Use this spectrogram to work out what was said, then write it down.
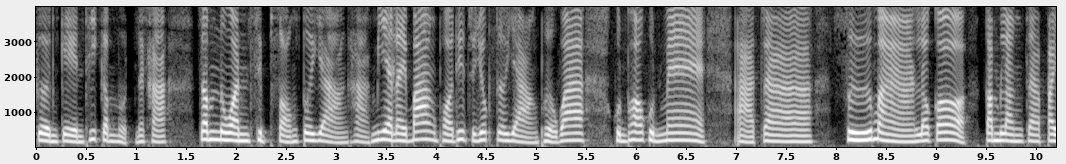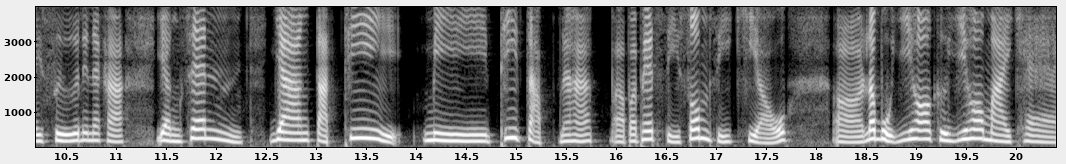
เกินเกณฑ์ที่กำหนดนะคะจำนวน 12 ตัวอย่างค่ะ มีอะไรบ้างพอที่จะยกตัวอย่าง เผื่อว่าคุณพ่อคุณแม่อาจจะซื้อมาแล้วก็กำลังจะไปซื้อนี่นะคะ อย่างเช่น ยางกัดที่มีที่จับนะคะประเภทสีส้มสีเขียว ระบุยี่ห้อคือยี่ห้อ My Care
